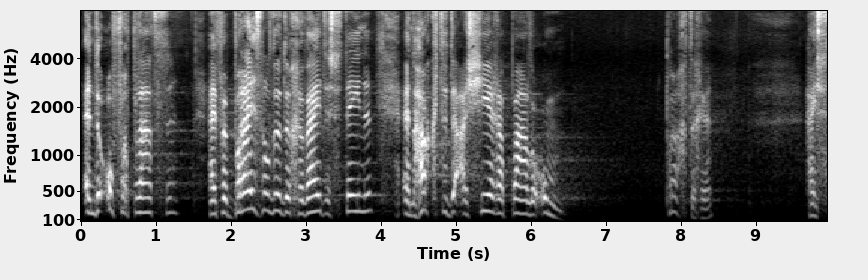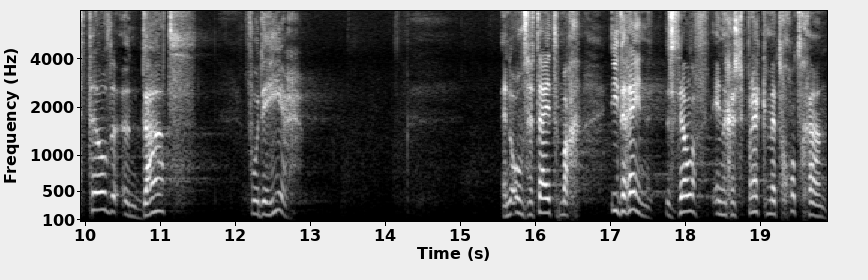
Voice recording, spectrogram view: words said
en de offerplaatsen. Hij verbrijzelde de gewijde stenen en hakte de Asherah-palen om. Prachtig, hè? Hij stelde een daad voor de Heer. En in onze tijd mag iedereen zelf in gesprek met God gaan.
